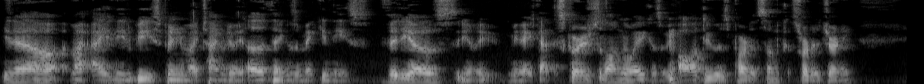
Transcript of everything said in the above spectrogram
you know, my, I need to be spending my time doing other things and making these videos. You know, you, you know, got discouraged along the way because we all do as part of some sort of journey.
